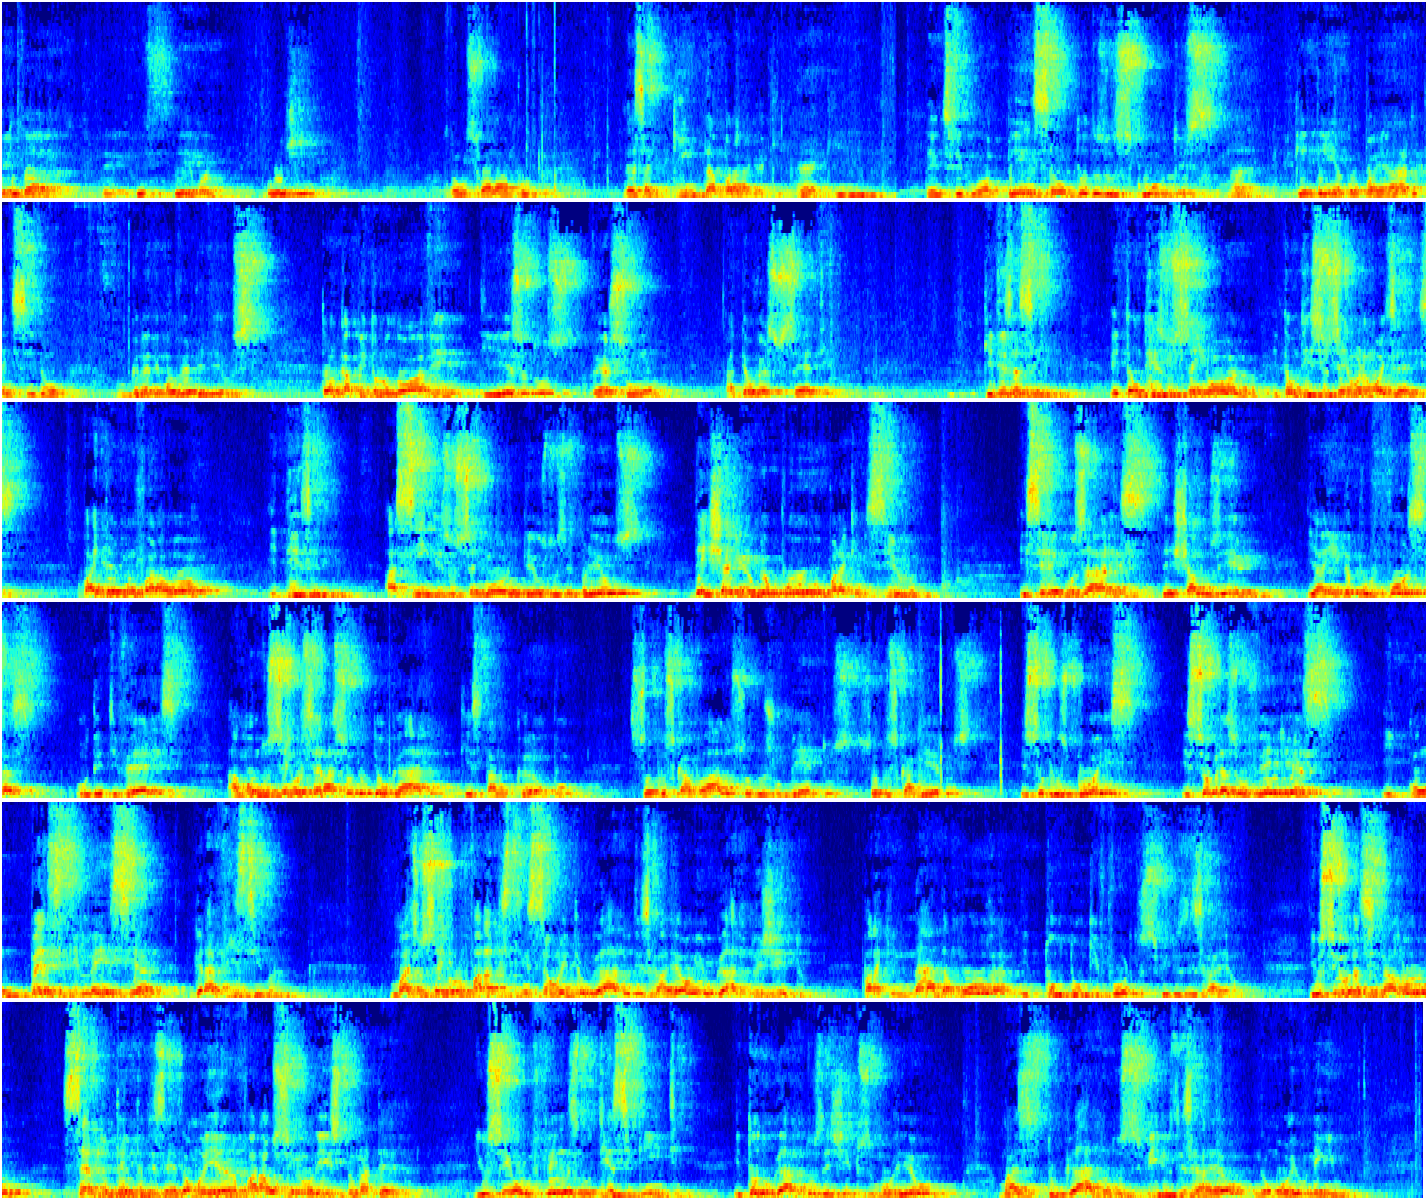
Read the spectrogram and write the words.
dentro, da, dentro desse tema, hoje vamos falar um pouco dessa quinta praga aqui, né? Que tem sido uma bênção, todos os cultos, né? Quem tem acompanhado tem sido um, um grande mover de Deus. Então, capítulo 9 de Êxodos, verso 1 até o verso 7, que diz assim: Então diz o Senhor, então disse o Senhor a Moisés: Vai ter com Faraó e diz-lhe: Assim diz o Senhor, o Deus dos Hebreus: Deixa ir o meu povo para que me sirva. E se recusares deixá-los ir, e ainda por forças o detiveres, a mão do Senhor será sobre o teu gado que está no campo, sobre os cavalos, sobre os jumentos, sobre os camelos e sobre os bois e sobre as ovelhas e com pestilência gravíssima. Mas o Senhor fará distinção entre o gado de Israel e o gado do Egito, para que nada morra de tudo o que for dos filhos de Israel. E o Senhor assinalou certo tempo, dizendo: Amanhã fará o Senhor isto na terra. E o Senhor o fez no dia seguinte, e todo o gado dos egípcios morreu, mas do gado dos filhos de Israel não morreu nenhum.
